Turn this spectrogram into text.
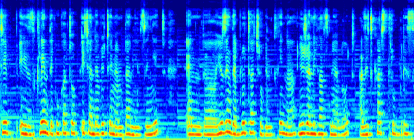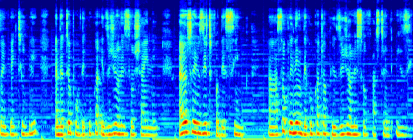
Tip is clean the cooker top each and every time I'm done using it and uh, using the blue touch oven cleaner usually helps me a lot as it cuts through grease so effectively and the top of the cooker is usually so shiny. I also use it for the sink uh, so cleaning the cooker top is usually so fast and easy.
